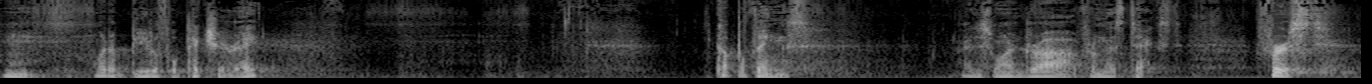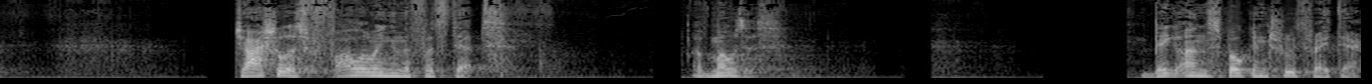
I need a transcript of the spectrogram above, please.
hmm, what a beautiful picture, right? A couple things I just want to draw from this text. First, Joshua is following in the footsteps of Moses. Big unspoken truth right there.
